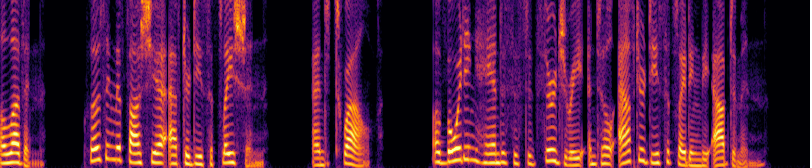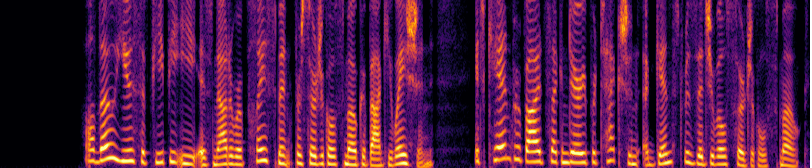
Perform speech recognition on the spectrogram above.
11. Closing the fascia after desufflation. And 12. Avoiding hand assisted surgery until after desufflating the abdomen. Although use of PPE is not a replacement for surgical smoke evacuation, it can provide secondary protection against residual surgical smoke.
